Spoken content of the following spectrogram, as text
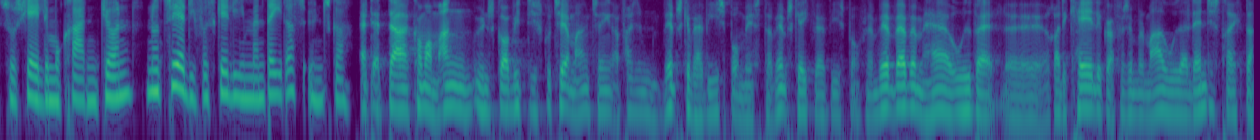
Socialdemokraten John noterer de forskellige mandaters ønsker. At, at der kommer mange ønsker, og vi diskuterer mange ting. Og for eksempel, hvem skal være visborgmester? Hvem skal ikke være visborgmester? Hvad, hvad vil man have udvalg? Øh, radikale gør for eksempel meget ud af landdistrikter,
